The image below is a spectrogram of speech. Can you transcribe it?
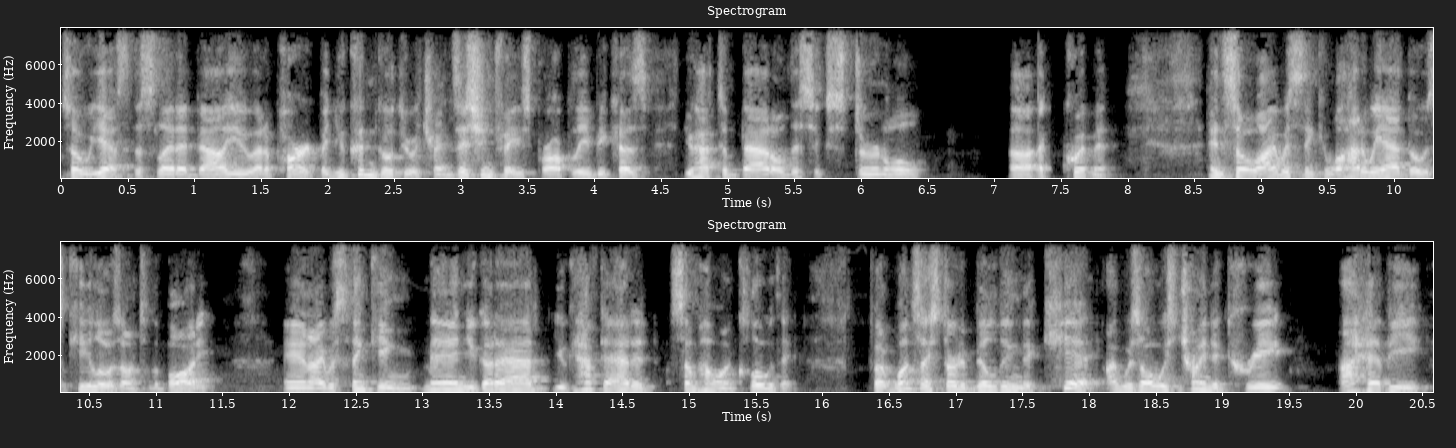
So yes, the sled had value at a part, but you couldn't go through a transition phase properly because you have to battle this external uh, equipment. And so I was thinking, well, how do we add those kilos onto the body? And I was thinking, man, you got to add, you have to add it somehow on clothing. But once I started building the kit, I was always trying to create a heavy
